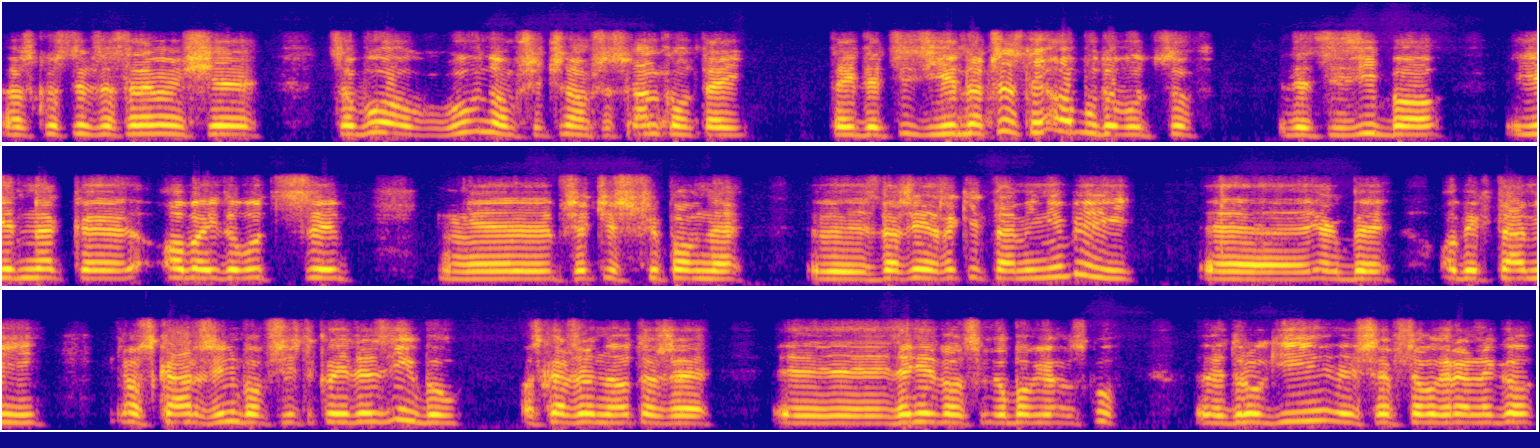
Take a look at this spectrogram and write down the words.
W związku z tym zastanawiam się, co było główną przyczyną, przesłanką tej, tej decyzji, jednoczesnej obu dowódców decyzji, bo jednak e, obaj dowódcy, e, przecież przypomnę, e, zdarzenia z rakietami nie byli jakby obiektami oskarżeń, bo przecież tylko jeden z nich był oskarżony o to, że zaniedbał swoich obowiązków. Drugi, szef generalnego,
